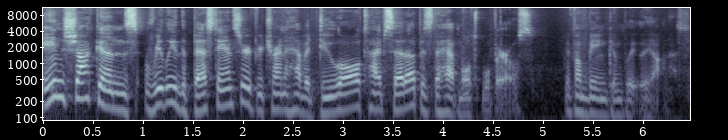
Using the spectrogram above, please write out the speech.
in shotguns, really the best answer if you're trying to have a do all type setup is to have multiple barrels, if I'm being completely honest.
